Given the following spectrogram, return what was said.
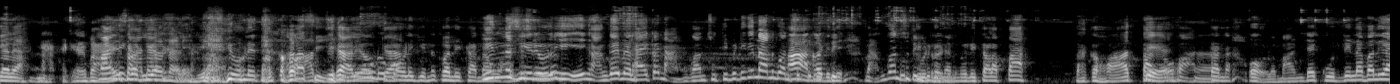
ಕೆಲ. ಹತ್ತಿ ಇನ್ನು ಸೀರೆ ಹುಡುಗಿ ಹಿಂಗ ಹಂಗ ಮೇಲೆ ಹಾಕೊಂಡು ನನ್ಗೊಂದ್ ಸುತ್ತಿ ಬಿಟ್ಟಿದ್ದೀನಿ ನನ್ಗೊಂದ್ ಸುತ್ತಿ ಬಿಟ್ಟಿದಿ ನನ್ಗೊಂದ್ ಸುತ್ತಿ ಬಿಟ್ಟಿದ್ದೀನಿ. ನನ್ ನುಲಿತಾಳಪ್ಪ ತಕ ಹಾತೆ ಅವಳು ಮಂಡೆ ಕೂದ್ಲಿಲ್ಲ ಬಲಿಯ.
